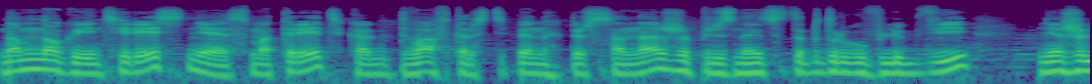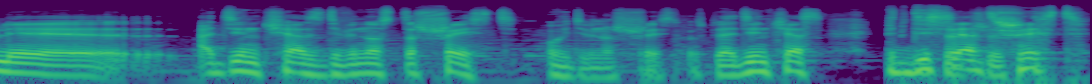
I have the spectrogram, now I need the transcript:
намного интереснее смотреть, как два второстепенных персонажа признаются друг другу в любви, нежели 1 час 96, ой, 96, господи, 1 час 56,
